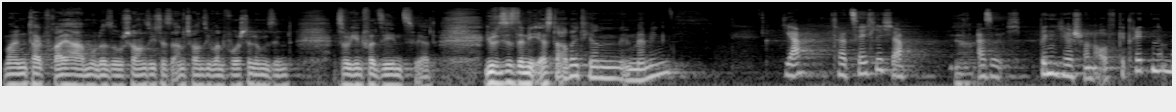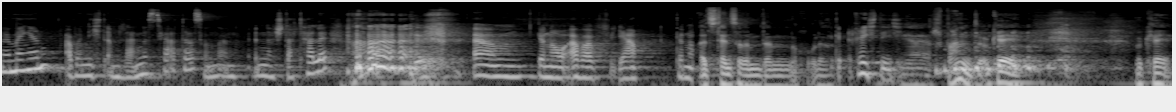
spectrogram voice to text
mal einen Tag frei haben oder so, schauen Sie sich das an, schauen Sie, wann Vorstellungen sind. ist auf jeden Fall sehenswert. Judith, ist das deine erste Arbeit hier in, in Memmingen? Ja, tatsächlich ja. ja. Also ich bin hier schon aufgetreten in Memmingen, aber nicht am Landestheater, sondern in der Stadthalle. Ah, okay. ähm, genau, aber ja, genau. Als Tänzerin dann noch, oder? Richtig. Ja, spannend, okay. okay.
